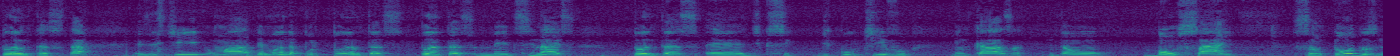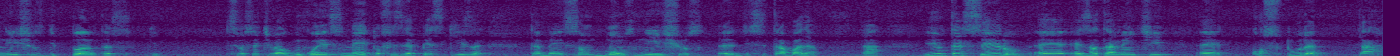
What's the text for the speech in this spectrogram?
plantas, tá? Existe uma demanda por plantas plantas medicinais, plantas é, de, de cultivo em casa, então bonsai, são todos nichos de plantas que se você tiver algum conhecimento ou fizer pesquisa, também são bons nichos é, de se trabalhar. Tá? E o terceiro é exatamente é, costura, tá?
